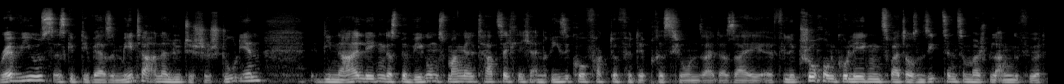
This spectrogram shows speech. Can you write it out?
Reviews, es gibt diverse meta-analytische Studien, die nahelegen, dass Bewegungsmangel tatsächlich ein Risikofaktor für Depressionen sei. Da sei äh, Philipp Schuch und Kollegen 2017 zum Beispiel angeführt.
